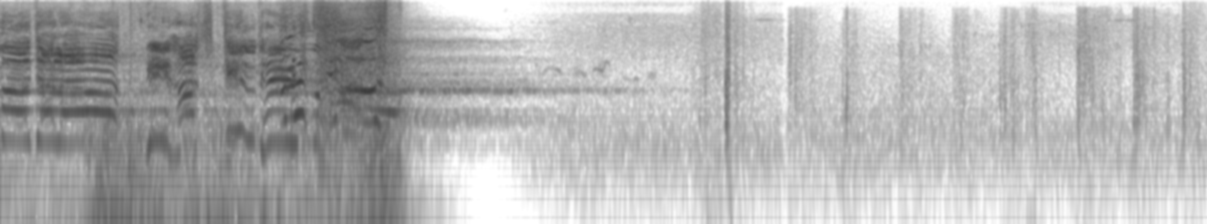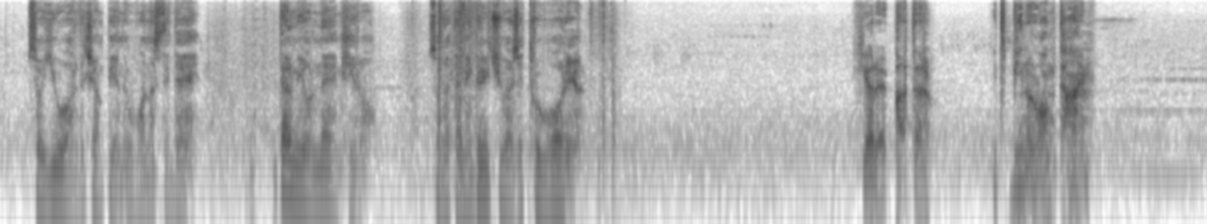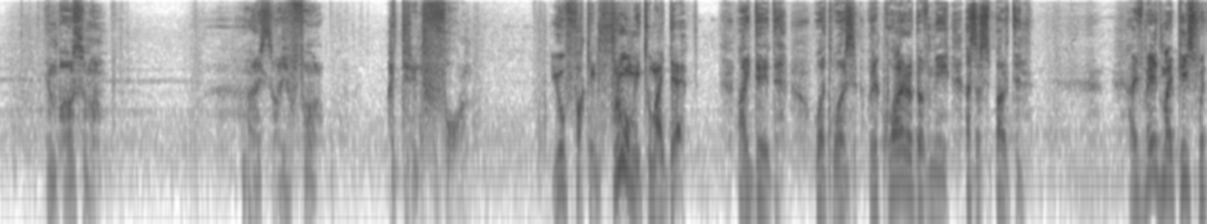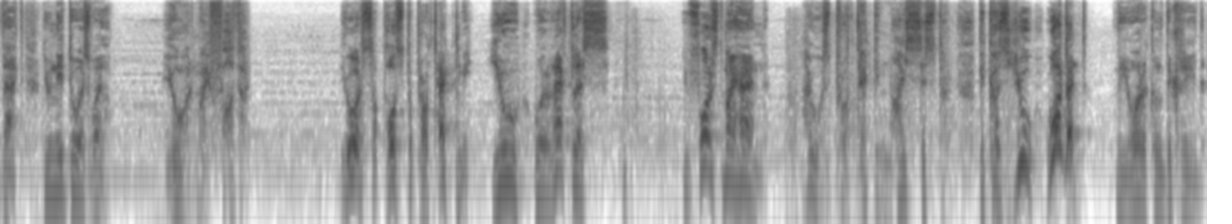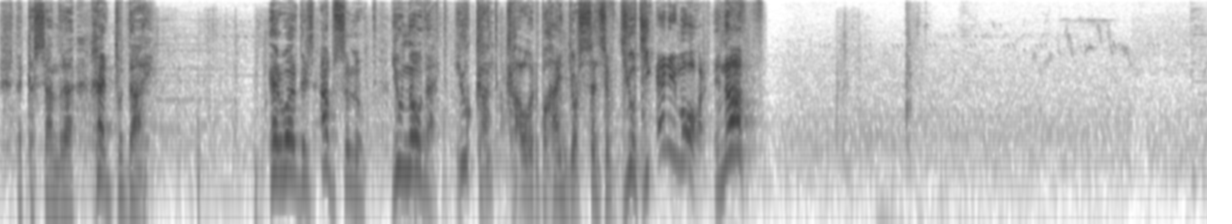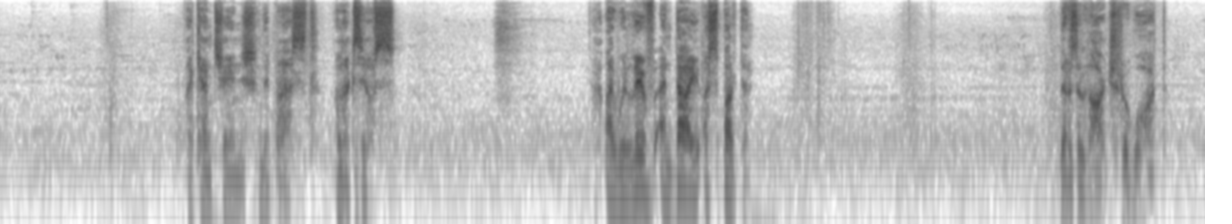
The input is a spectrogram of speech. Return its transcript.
Murderer! He has killed him! So you are the champion who won us today. Tell me your name, hero so that I may greet you as a true warrior. Here, Pater. It's been a long time. Impossible. I saw you fall. I didn't fall. You fucking threw me to my death! I did what was required of me as a Spartan. I've made my peace with that. You need to as well. You are my father. You were supposed to protect me. You were reckless. You forced my hand. I was protecting my sister because you wouldn't! The Oracle decreed that Cassandra had to die. Her word is absolute. You know that. You can't cower behind your sense of duty anymore! Enough! I can't change the past, Alexios. I will live and die a Spartan. There's a large reward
